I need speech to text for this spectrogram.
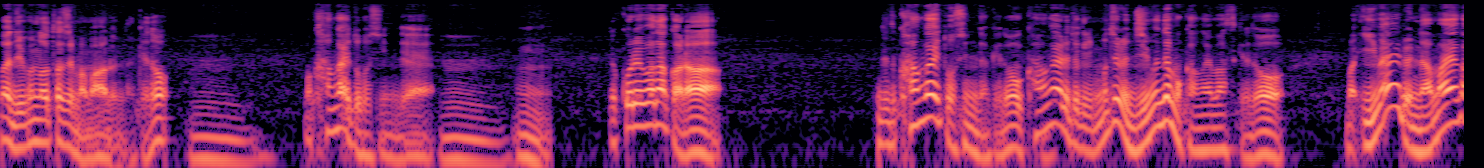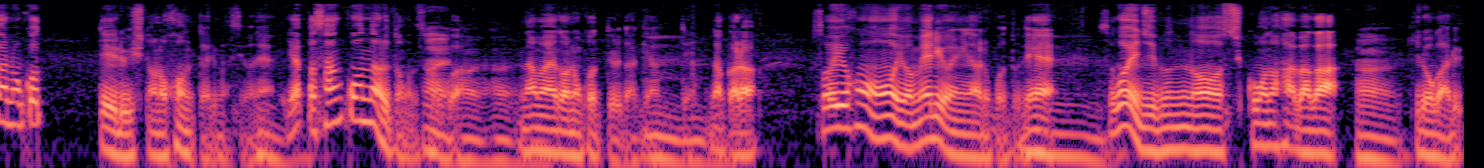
まあ、自分の立場もあるんだけど、うん。まあ、考えてほしいんで,、うん。うん、でこれはだからで考えてほしいんだけど考える時にもちろん自分でも考えますけど、まあ、いわゆる名前が残っている人の本ってありますよね、うん。やっぱ参考になると思うんです僕は,、名前が残ってるだけあって、うん。だからそういう本を読めるようになることでうん。すごい自分の思考の幅がは広がる。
